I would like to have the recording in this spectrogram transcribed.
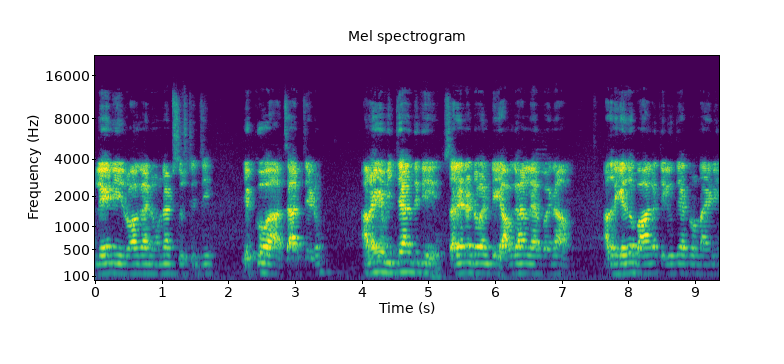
లేని రోగాన్ని ఉన్నట్టు సృష్టించి ఎక్కువ చార్జ్ చేయడం అలాగే విద్యార్థికి సరైనటువంటి అవగాహన లేకపోయినా అతనికి ఏదో బాగా తెలివితేటలు ఉన్నాయని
